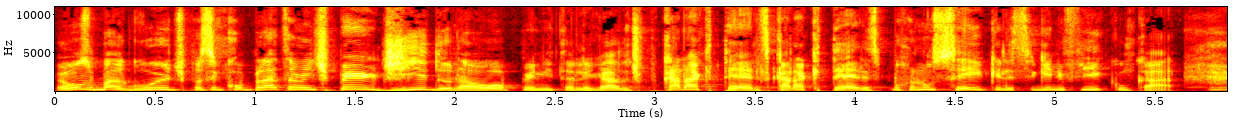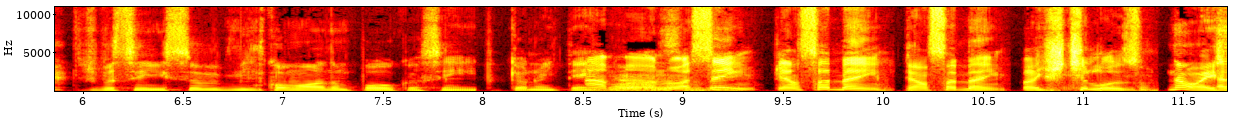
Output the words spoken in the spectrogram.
é uns bagulho, tipo assim, completamente perdido na opening, tá ligado? Tipo, caracteres, caracteres. Porra, eu não sei o que eles significam, cara. Tipo assim, isso me incomoda um pouco, assim, porque eu não entendo. Ah, mano, Assim, pensa bem, pensa bem. É estiloso. Não, é É, tão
